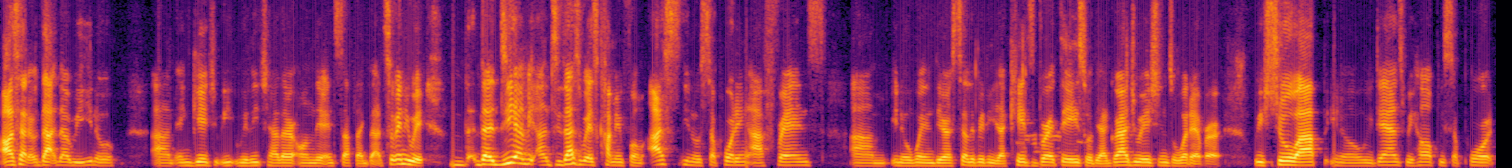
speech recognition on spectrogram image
outside of that that we, you know, um, engage with each other on there and stuff like that. So anyway, the, the DMV auntie, that's where it's coming from. Us, you know, supporting our friends, um, you know, when they're celebrating their kids' birthdays or their graduations or whatever. We show up, you know, we dance, we help, we support,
